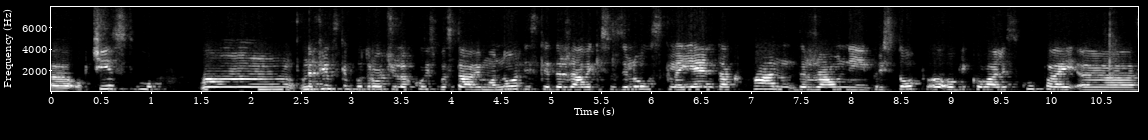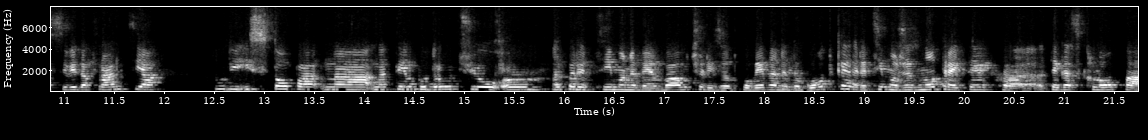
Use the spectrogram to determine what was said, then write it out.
občinstvu. Um, na filmskem področju lahko izpostavimo nordijske države, ki so zelo usklajen, tak pan državni pristop uh, oblikovali skupaj, uh, seveda Francija. Tudi izstopa na, na tem področju, um, ali pa recimo, ne vem, voucheri za odpovedane dogodke, recimo že znotraj teh, tega sklopa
